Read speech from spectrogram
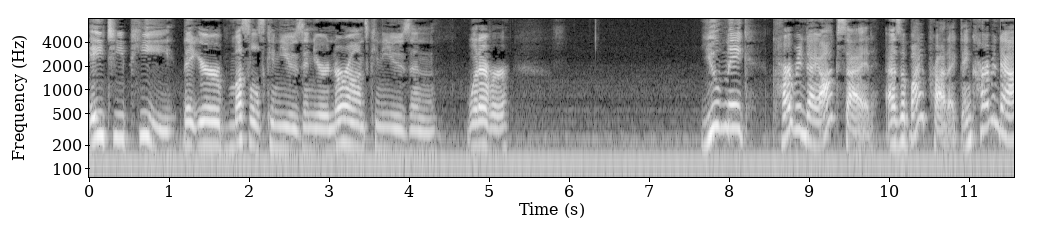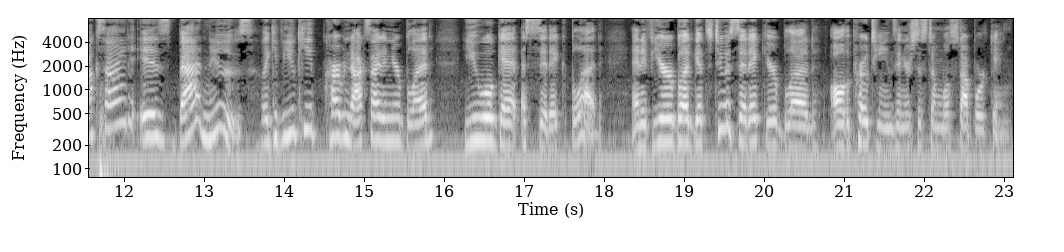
ATP that your muscles can use and your neurons can use and whatever, you make carbon dioxide as a byproduct. And carbon dioxide is bad news. Like if you keep carbon dioxide in your blood, you will get acidic blood. And if your blood gets too acidic, your blood, all the proteins in your system will stop working.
